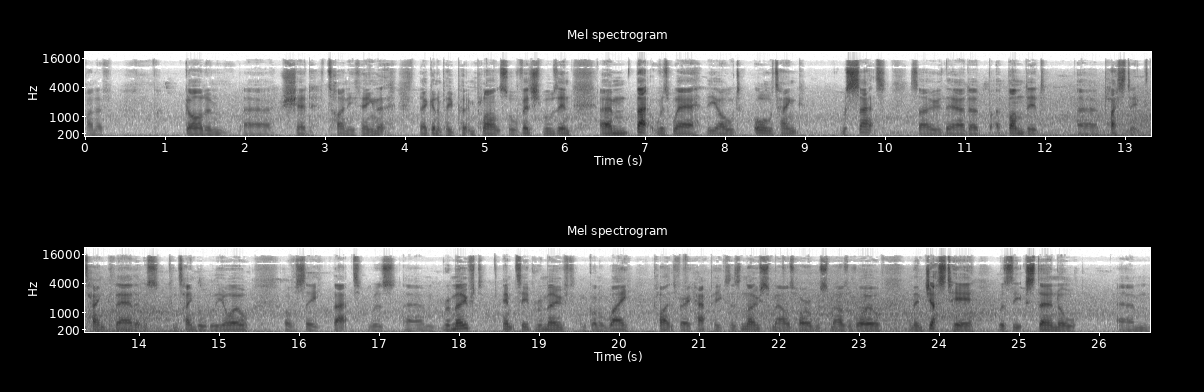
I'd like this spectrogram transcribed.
kind of garden uh, shed tiny thing that they're going to be putting plants or vegetables in um, that was where the old oil tank was sat. So they had a, a bunded uh, plastic tank there that was contained all the oil. Obviously, that was um, removed, emptied, removed, and gone away. Client's very happy because there's no smells, horrible smells of oil. And then just here was the external um,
